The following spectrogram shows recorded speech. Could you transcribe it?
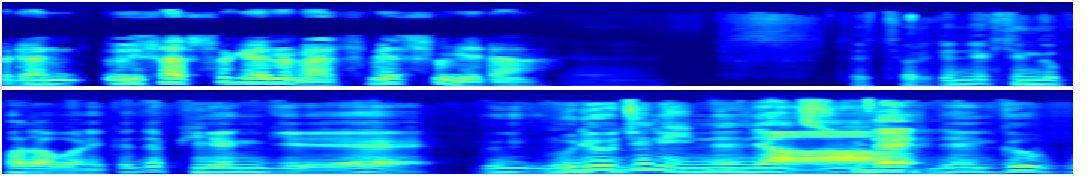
그런 의사 소견을 말씀했습니다. 이제 저렇게 이제 긴급하다 보니까 이제 비행기에 의- 의료진이 있느냐 네. 이제 그,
